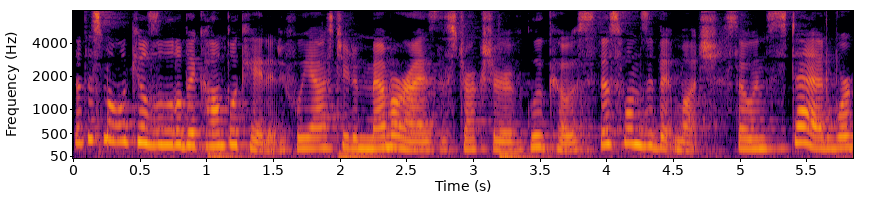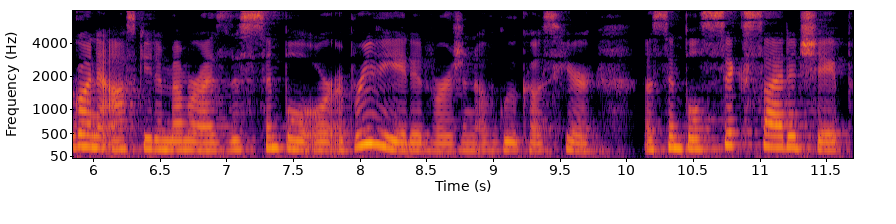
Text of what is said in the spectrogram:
But this molecule is a little bit complicated. If we asked you to memorize the structure of glucose, this one's a bit much. So instead, we're going to ask you to memorize this simple or abbreviated version of glucose here. A simple six-sided shape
